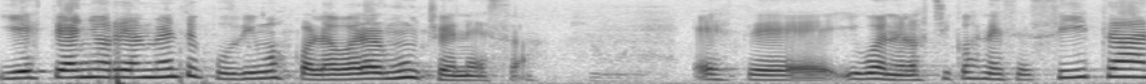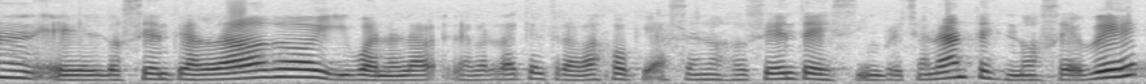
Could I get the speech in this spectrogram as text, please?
Y este año realmente pudimos colaborar mucho en eso. Este, y bueno, los chicos necesitan el docente al lado y bueno, la, verdad que el trabajo que hacen los docentes es impresionante, no se ve,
